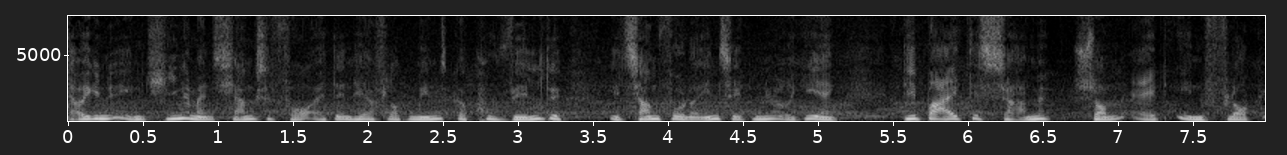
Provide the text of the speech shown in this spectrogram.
er jo ikke en, en kinamands chance for, at den her flok mennesker kunne vælte et samfund og indsætte en ny regering. Det er bare ikke det samme som, at en flok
